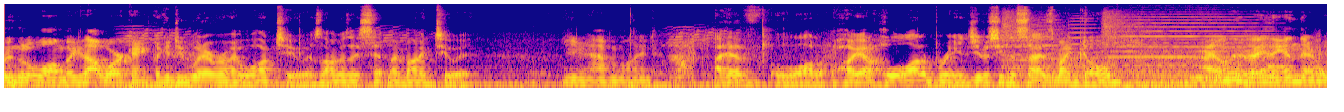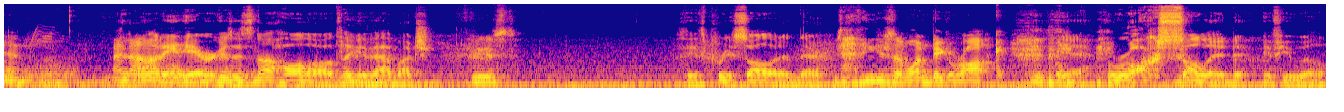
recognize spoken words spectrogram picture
into the wall like, it's not working. I can do whatever I want to as long as I set my mind to it. You didn't even have a mind. I have a lot of. I got a whole lot of brains. You ever see the size of my dome? I don't think there's anything in there, man. I know. Well, it ain't air because it's not hollow. I'll tell you that much. We just, See, it's pretty solid in there. I think there's one big rock. Yeah, rock solid, if you will.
